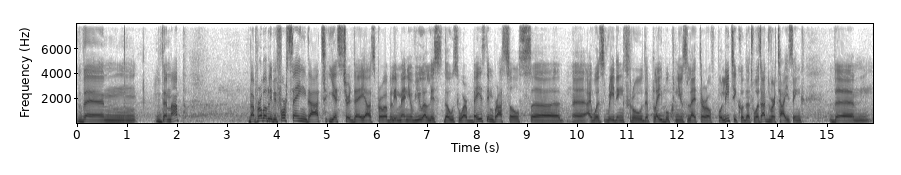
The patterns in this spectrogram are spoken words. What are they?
the, um, them up But probably before saying that, yesterday, as probably many of you, at least those who are based in Brussels, uh, uh, I was reading through the Playbook newsletter of Politico that was advertising the um,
